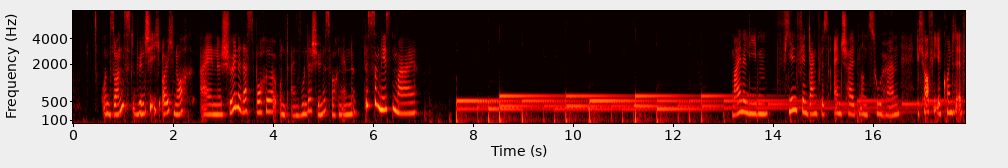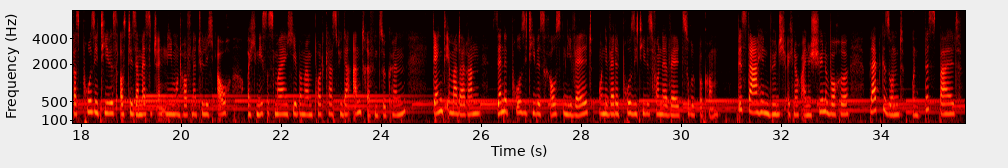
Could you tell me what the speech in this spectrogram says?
und sonst wünsche ich euch noch eine schöne Restwoche und ein wunderschönes Wochenende. Bis zum nächsten Mal. Meine Lieben, vielen, vielen Dank fürs Einschalten und Zuhören. Ich hoffe, ihr konntet etwas Positives aus dieser Message entnehmen und hoffe natürlich auch, euch nächstes Mal hier bei meinem Podcast wieder antreffen zu können. Denkt immer daran, sendet Positives raus in die Welt und ihr werdet Positives von der Welt zurückbekommen. Bis dahin wünsche ich euch noch eine schöne Woche, bleibt gesund und bis bald.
